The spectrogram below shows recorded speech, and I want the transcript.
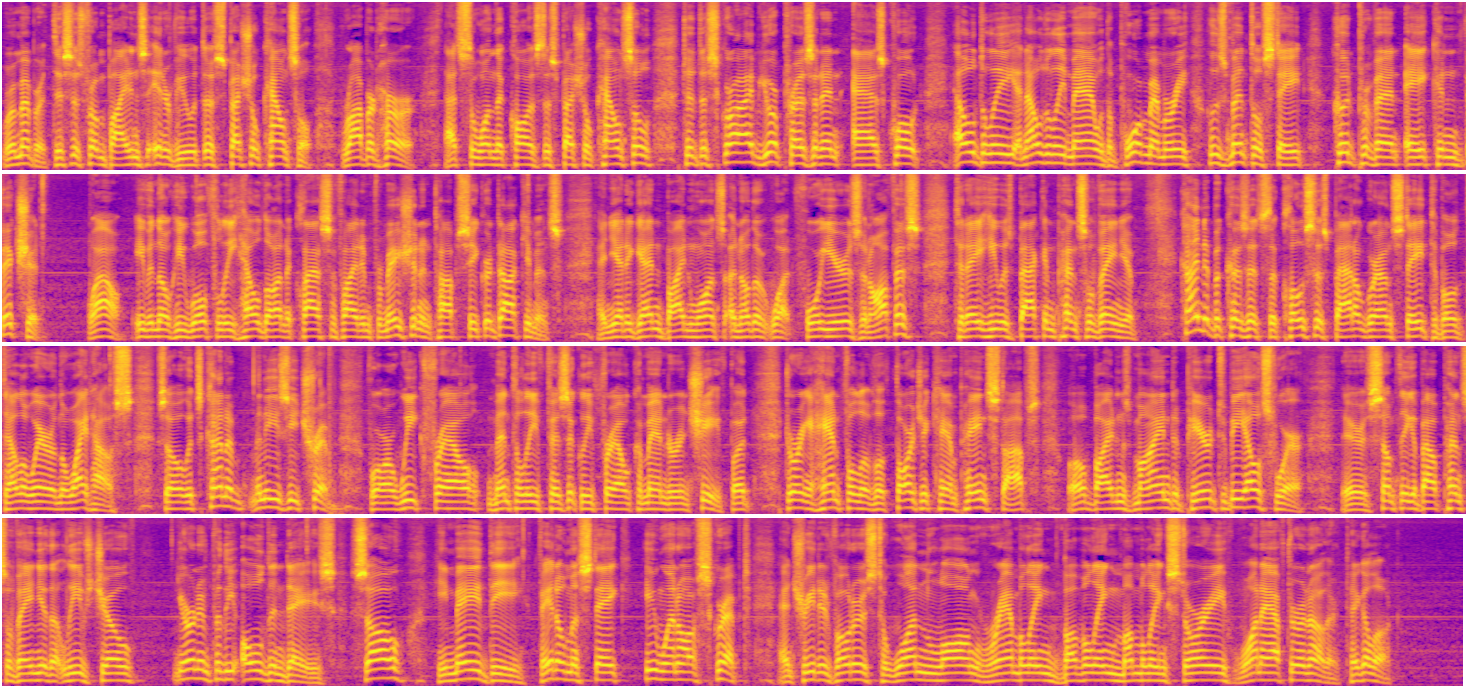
Remember, this is from Biden's interview with the special counsel, Robert Hur. That's the one that caused the special counsel to describe your president as, quote, elderly, an elderly man with a poor memory whose mental state could prevent a conviction. Wow, even though he willfully held on to classified information and top secret documents. And yet again, Biden wants another, what, four years in office? Today he was back in Pennsylvania, kind of because it's the closest battleground state to both Delaware and the White House. So it's kind of an easy trip for our weak, frail, mentally, physically frail commander in chief. But during a handful of lethargic campaign stops, well, Biden's mind appeared to be elsewhere. There's something about Pennsylvania that leaves Joe yearning for the olden days. So he made the fatal mistake. He went off script and treated voters to one long, rambling, bubbling, mumbling story, one after another. Take a look.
